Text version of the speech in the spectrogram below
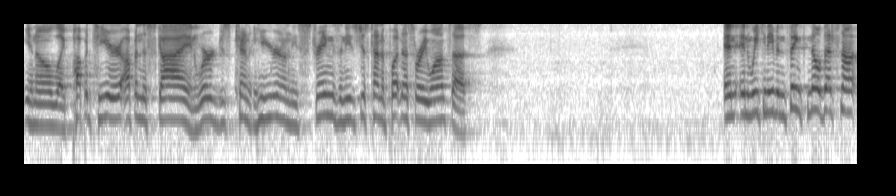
you know, like puppeteer up in the sky, and we're just kind of here on these strings, and he's just kind of putting us where he wants us. And, and we can even think, no, that's not,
